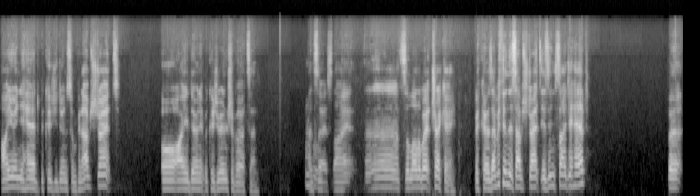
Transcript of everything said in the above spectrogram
are you in your head because you're doing something abstract, or are you doing it because you're introverting? Mhm. And so it's like, uh, it's a little bit tricky because everything that's abstract is inside your head. But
